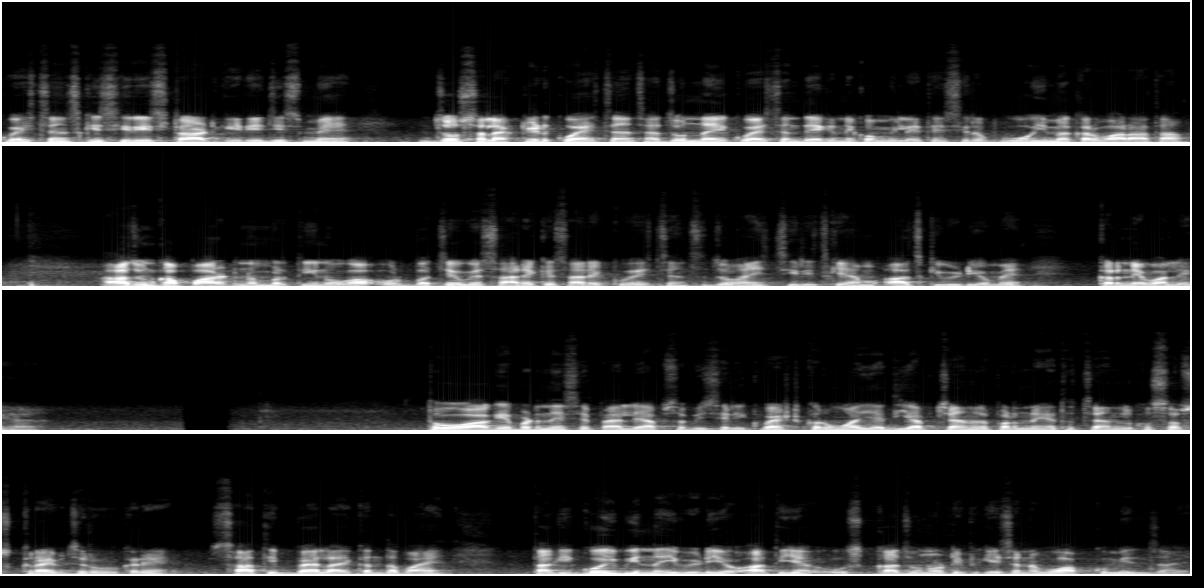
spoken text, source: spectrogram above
क्वेश्चंस की सीरीज़ स्टार्ट की थी, जिसमें जो सेलेक्टेड क्वेश्चंस हैं, जो नए क्वेश्चन देखने को मिले थे, सिर्फ़ वही मैं करवा रहा था। आज उनका पार्ट नंबर तीन होगा और बचे हुए सारे के सारे क्वेश्चंस जो हैं इस सीरीज़ के हम आज की वीडियो में करने वाले हैं। तो आगे बढ़ने से पहले आप सभी से रिक्वेस्ट करूँगा, यदि आप चैनल पर नए हैं तो चैनल को सब्सक्राइब ज़रूर करें, साथ ही बेल आइकन दबाएँ, ताकि कोई भी नई वीडियो आती है, उसका जो नोटिफिकेशन है वो आपको मिल जाए।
